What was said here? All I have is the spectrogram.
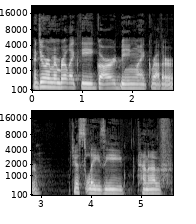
I do remember like the guard being like rather just lazy, kind of,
